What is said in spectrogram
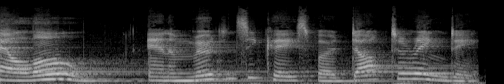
Hello, an emergency case for Dr. Ringding.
